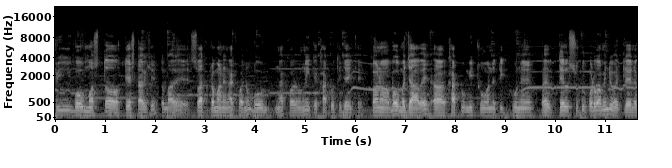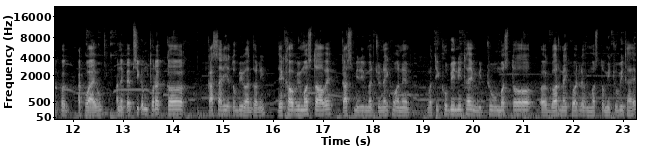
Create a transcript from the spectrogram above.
બી બહુ મસ્ત ટેસ્ટ આવી છે. તમારે સ્વાદ પ્રમાણે નાખવાનું. બહુ નાખવાનું નહીં કે ખાટું થઈ જાય છે. પણ બહુ મજા આવે. ખાટું, મીઠું અને તીખું ને તેલ છૂટું પડવા માંડ્યું એટલે લગભગ પાકવા આવ્યું. અને પેપ્સિકમ થોડાક કાસારીએ તો બી વાંધો નહીં. દેખાવ બી મસ્ત આવે. કાશ્મીરી મરચું નાખ્યું અને તીખું બી નહીં થાય, મીઠું મસ્ત ઘર નાખ્યો એટલે મસ્ત મીઠું બી થાય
